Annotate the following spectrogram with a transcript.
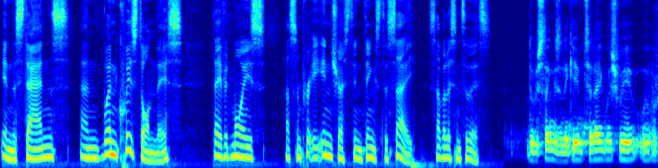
in the stands. And when quizzed on this, David Moyes has some pretty interesting things to say. Let's have a listen to this. There was things in the game tonight which we, we were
